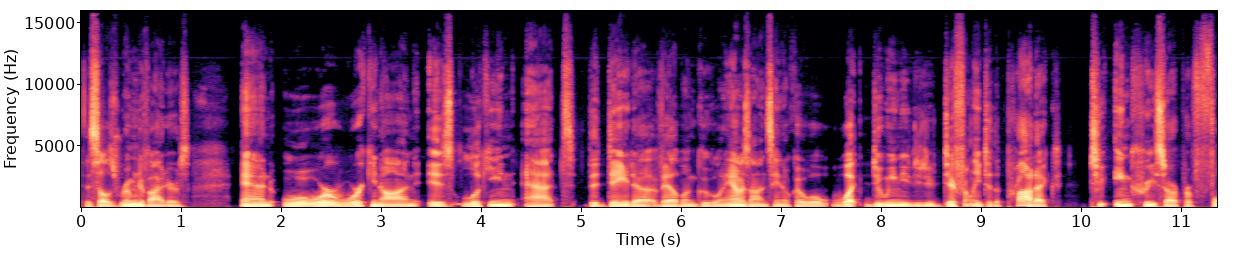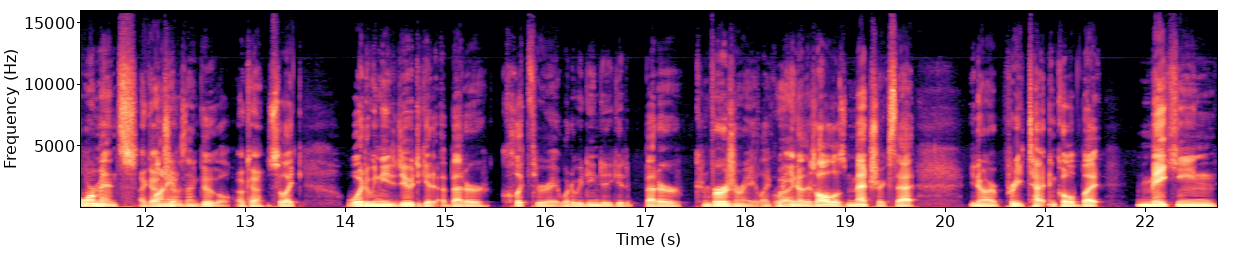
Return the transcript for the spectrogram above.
that sells room dividers. And what we're working on is looking at the data available on Google and Amazon, saying, okay, well, what do we need to do differently to the product to increase our performance on gotcha. Amazon and Google? Okay. So like, what do we need to do to get a better click through rate? What do we need to get a better conversion rate? Like, you know, there's all those metrics that, you know, are pretty technical, but making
